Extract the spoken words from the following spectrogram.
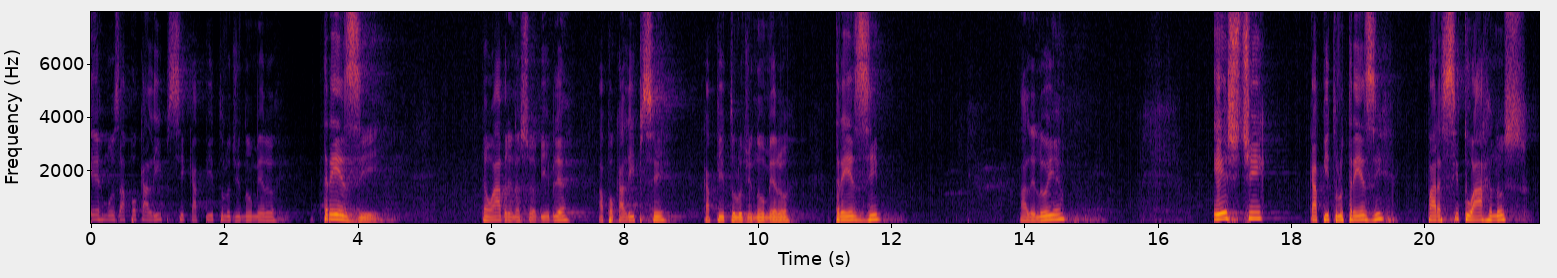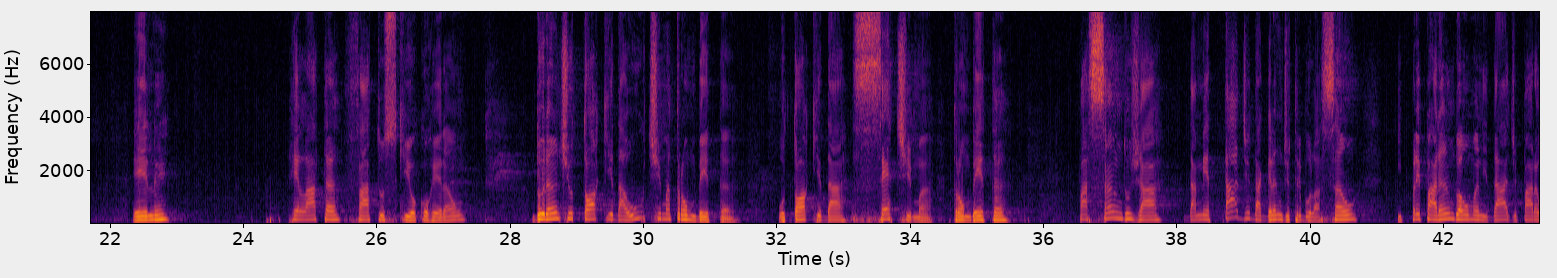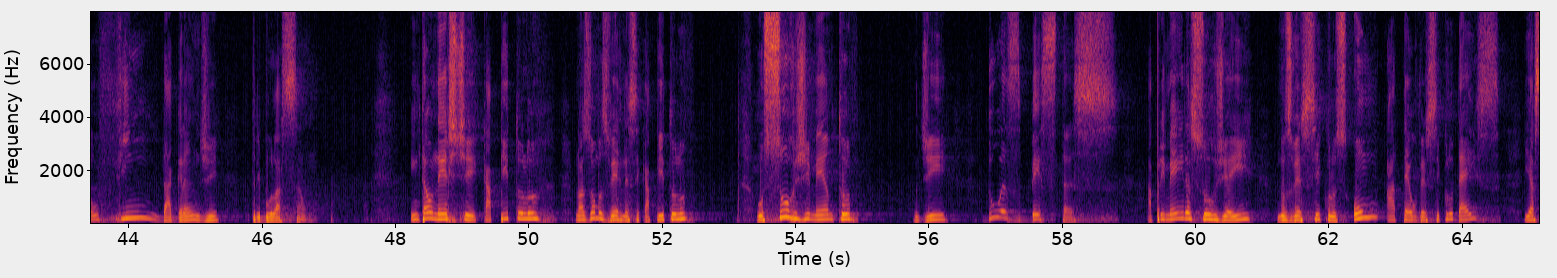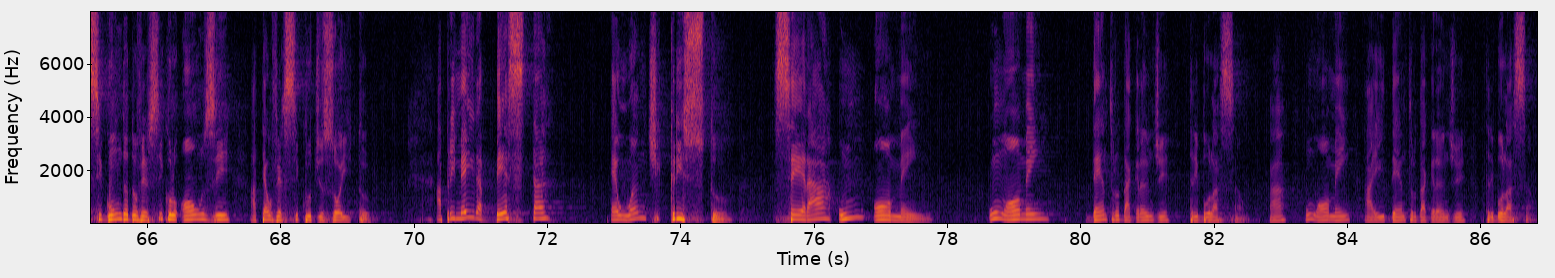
Lermos Apocalipse, capítulo de número 13. Então, abre na sua Bíblia, Apocalipse, capítulo de número 13. Aleluia. Este capítulo 13, para situar-nos, ele relata fatos que ocorrerão durante o toque da última trombeta, o toque da sétima trombeta, passando já da metade da grande tribulação e preparando a humanidade para o fim da grande tribulação. Então, neste capítulo, nós vamos ver nesse capítulo o surgimento de duas bestas. A primeira surge aí nos versículos 1 até o versículo 10, e a segunda do versículo 11 até o versículo 18. A primeira besta é o anticristo. Será um homem, um homem dentro da grande tribulação, tá? Um homem aí dentro da grande tribulação.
